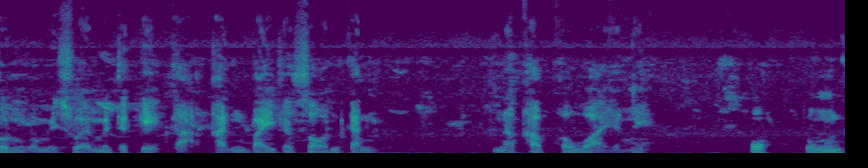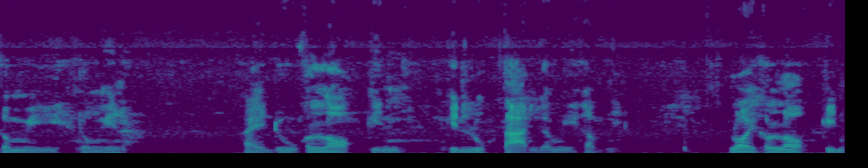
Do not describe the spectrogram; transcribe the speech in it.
ต้นก็ไม่สวย มันจะเกะกะกันใบจะซ้อนกันนะครับเขาว่าอย่างนี้ โอ้ตรงนู้นก็มีตรงนี้นะให้ดูก็ลอกกิน กินลูกตาลก็มีครับนี่ลอยก็ลอกกิน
